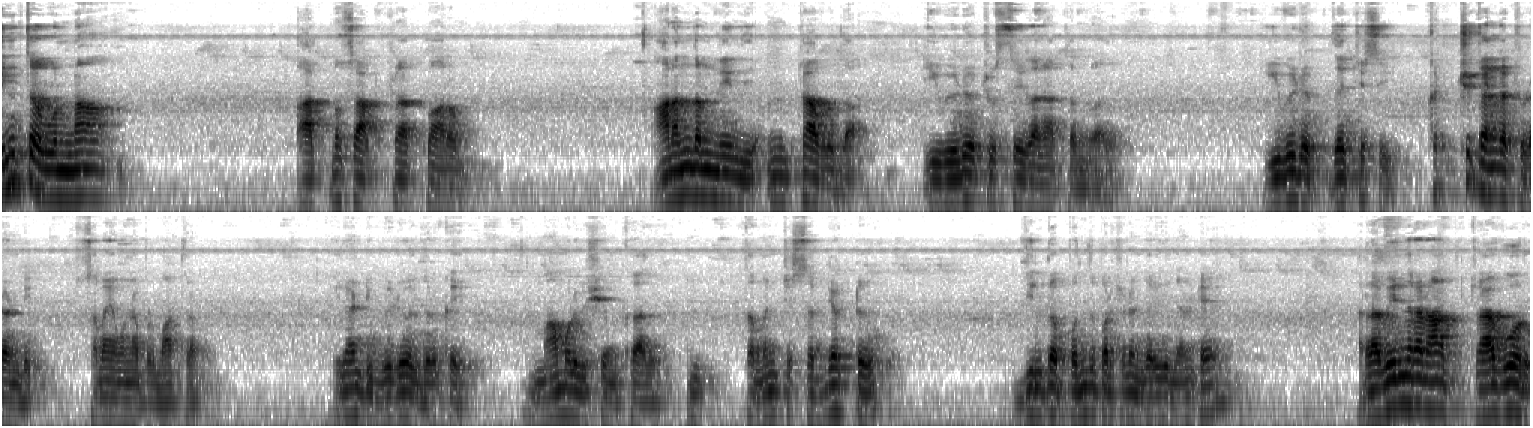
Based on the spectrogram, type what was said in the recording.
ఎంత ఉన్నా ఆత్మసాక్షాత్మారం ఆనందం లేని అంతా వృధా. ఈ వీడియో చూస్తే కానీ అర్థం కాదు. ఈ వీడియో దయచేసి ఖచ్చితంగా చూడండి. సమయం ఉన్నప్పుడు మాత్రం ఇలాంటి వీడియోలు దొరికాయి. మామూలు విషయం కాదు. ఇంత మంచి సబ్జెక్టు దీంట్లో పొందుపరచడం జరిగిందంటే రవీంద్రనాథ్ ఠాగూర్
